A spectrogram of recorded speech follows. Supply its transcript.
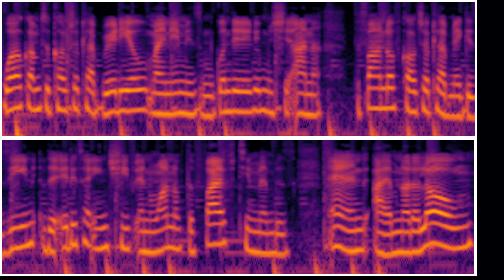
Welcome to Culture Club Radio. My name is Mkondeleli Mushiana, the founder of Culture Club magazine, the editor in chief, and one of the five team members. And I am not alone.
